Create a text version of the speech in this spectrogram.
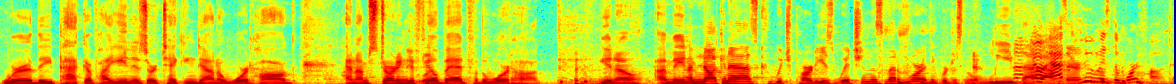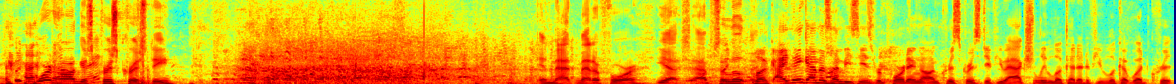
where the pack of hyenas are taking down a warthog, and I'm starting to feel bad for the warthog. You know, I mean, I'm not going to ask which party is which in this metaphor. I think we're just going to leave that No, out ask there. who is the warthog. I think. warthog is Chris Christie. In that metaphor, yes, absolutely. Look, I think MSNBC is reporting on Chris Christie. If you actually look at it, if you look at what Chris,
